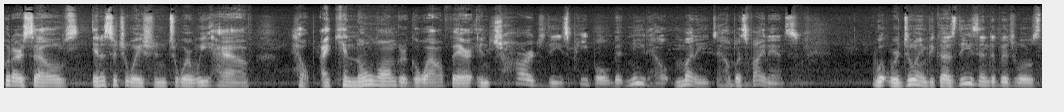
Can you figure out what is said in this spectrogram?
put ourselves in a situation to where we have help. I can no longer go out there and charge these people that need help money to help us finance what we're doing because these individuals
